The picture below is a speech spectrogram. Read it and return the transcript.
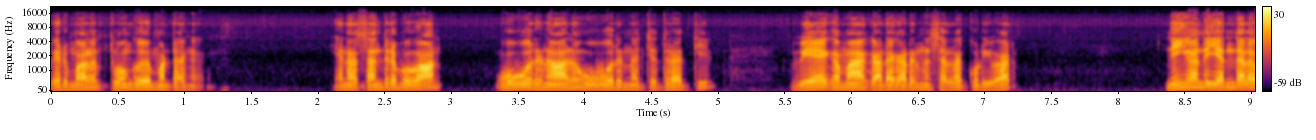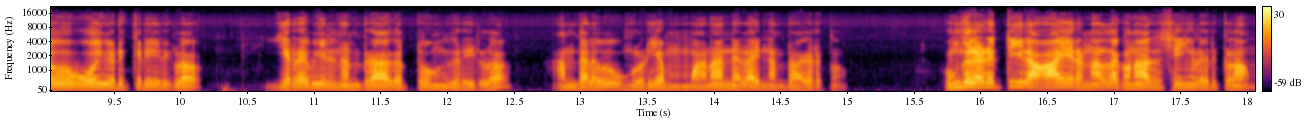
பெரும்பாலும் தூங்கவே மாட்டாங்க. ஏன்னா சந்திர பகவான் ஒவ்வொரு நாளும் ஒவ்வொரு நட்சத்திரத்தில் வேகமாக கடகடன்னு செல்லக்கூடியவர். நீங்கள் வந்து எந்த அளவு ஓய்வு எடுக்கிறீர்களோ இரவில் நன்றாக தூங்குகிறீர்களோ அந்தளவு உங்களுடைய மனநிலை நன்றாக இருக்கும். உங்களிடத்தில் ஆயிரம் நல்ல குணாதிசயங்கள் இருக்கலாம்.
